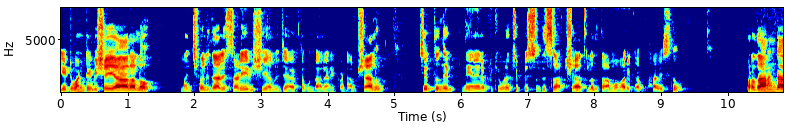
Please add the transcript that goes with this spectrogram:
ఎటువంటి విషయాలలో మంచి ఫలితాలు ఇస్తాడు ఏ విషయాలు జాగ్రత్తగా ఉండాలనేటువంటి అంశాలు చెప్తుంది. నేనైనప్పటికీ కూడా చెప్పిస్తుంది సాక్షాత్ లలిత అమ్మవారిగా భావిస్తూ. ప్రధానంగా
